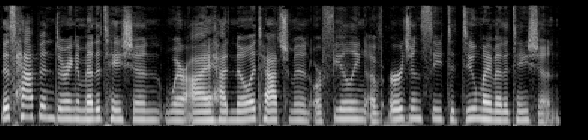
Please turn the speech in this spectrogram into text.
This happened during a meditation where I had no attachment or feeling of urgency to do my meditation.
